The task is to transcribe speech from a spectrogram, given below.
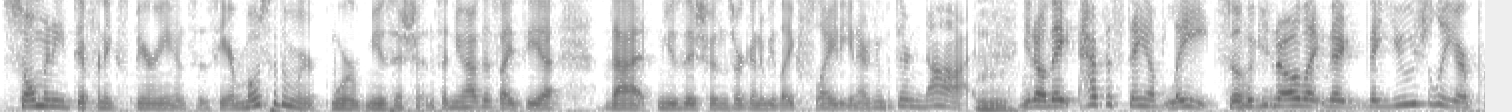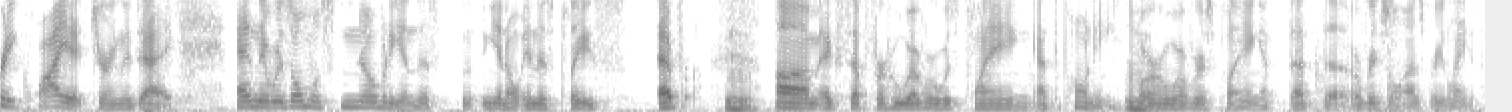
so many different experiences here. Most of them were, were musicians, and you have this idea that musicians are going to be like flighty and everything, but they're not. You know, they have to stay up late, so you know, like they they usually are pretty quiet during the day, and there was almost nobody in this you know in this place ever. Um, except for whoever was playing at the Pony or whoever was playing at, at the original Asbury Lanes.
